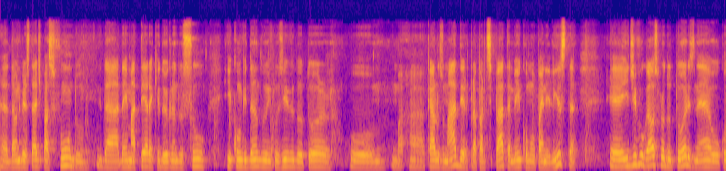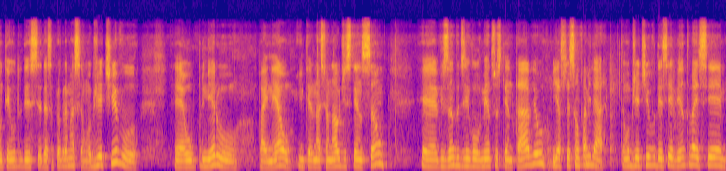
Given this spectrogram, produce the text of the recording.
eh, da Universidade de Passo Fundo da, da Emater aqui do Rio Grande do Sul e convidando inclusive o doutor o, Carlos Mader para participar também como painelista é, e divulgar aos produtores né, o conteúdo desse, dessa programação. O objetivo é o primeiro painel internacional de extensão é, visando o desenvolvimento sustentável e a sucessão familiar. Então, o objetivo desse evento vai ser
